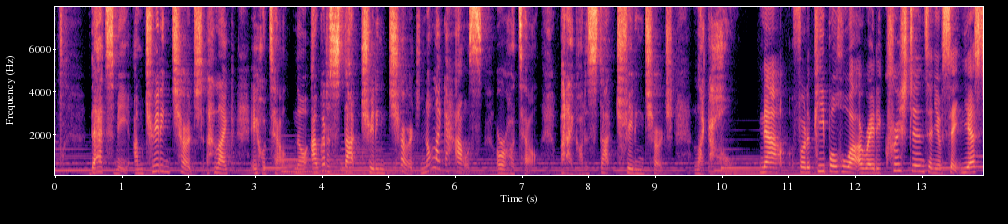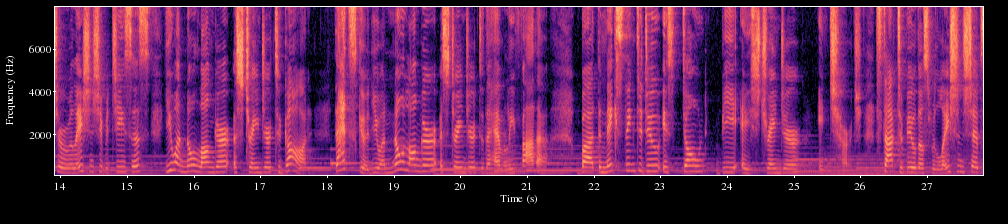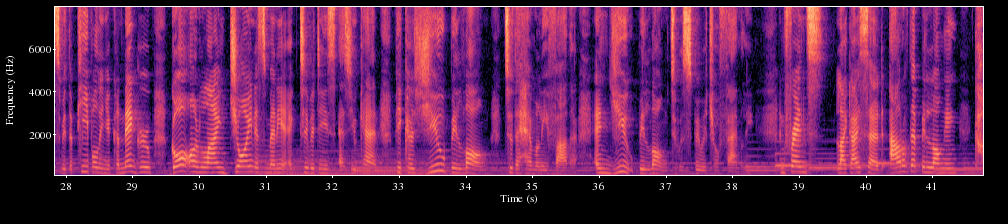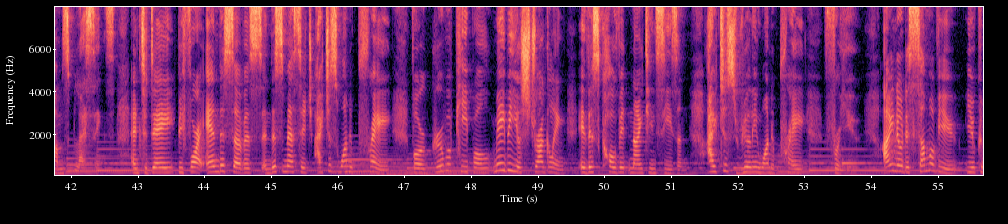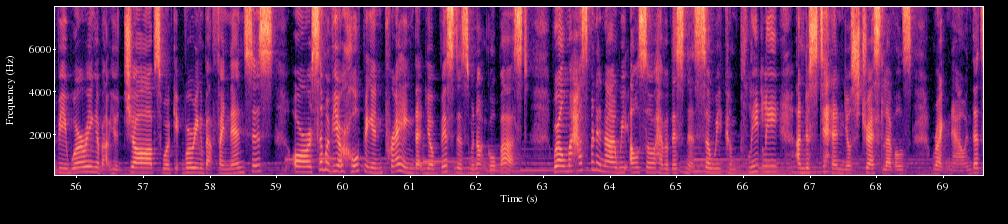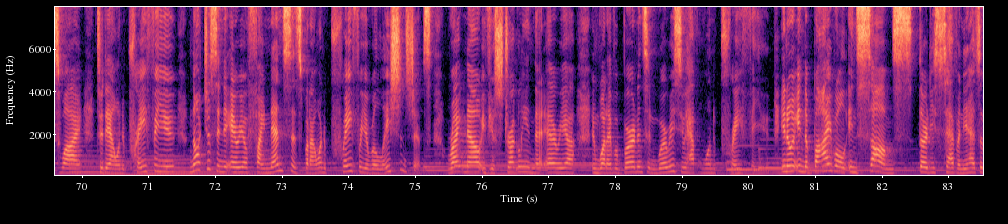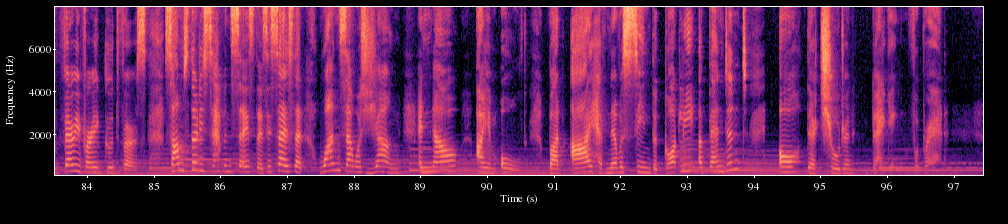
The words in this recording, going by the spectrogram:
That's me. I'm treating church like a hotel. No, I'm gonna start treating church not like a house or a hotel, but I gotta start treating church like a home. Now, for the people who are already Christians and you've said yes to a relationship with Jesus, you are no longer a stranger to God. That's good. You are no longer a stranger to the Heavenly Father. But the next thing to do is don't be a stranger in church. Start to build those relationships with the people in your Connect group. Go online, join as many activities as you can because you belong to the Heavenly Father and you belong to a spiritual family. And friends, like I said, out of that belonging comes blessings. And today, before I end this service and this message, I just want to pray for a group of people. Maybe you're struggling in this COVID 19 season. I just really want to pray for you. I know that some of you, you could be worrying about your jobs, worrying about finances, or some of you are hoping and praying that your business will not go bust. Well, my husband and I, we also have a business, so we completely understand your stress levels right now. And that's why today I want to pray for you, not just in the area of finances, but I want to pray for your relationships. Right now, if you're struggling in that area and whatever burdens and worries you have, I want to pray for you. You know, in the Bible, in Psalms 37, it has a very, very good verse. Psalms 37 says this it says that once I was young and now I am old, but I have never seen the godly abandoned or their children begging for bread.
